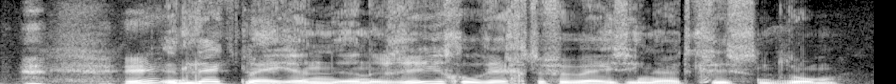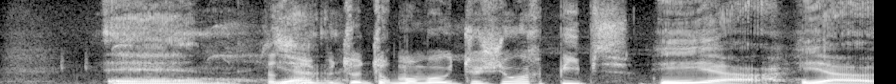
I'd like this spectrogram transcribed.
het lijkt mij een, een regelrechte verwijzing naar het christendom. En, dat ja. toch maar mooi tussendoor gepiept. Ja, ja.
